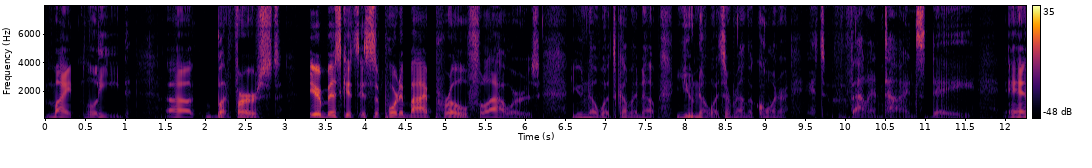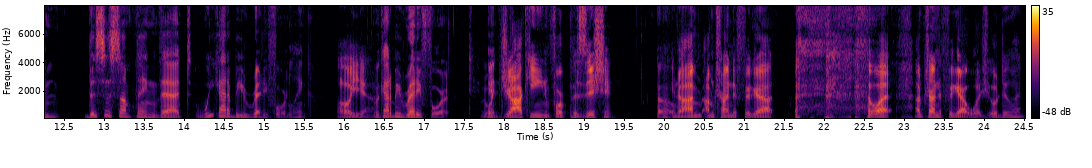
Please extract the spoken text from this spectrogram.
might lead. Uh, but first, Ear Biscuits is supported by Pro Flowers. You know what's coming up. You know what's around the corner. It's Valentine's Day. And this is something that we got to be ready for, Link. oh yeah, We got to be ready for it. we're jockeying for position. Oh, You know, I'm I'm trying to figure out what I'm trying to figure out what you're doing.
